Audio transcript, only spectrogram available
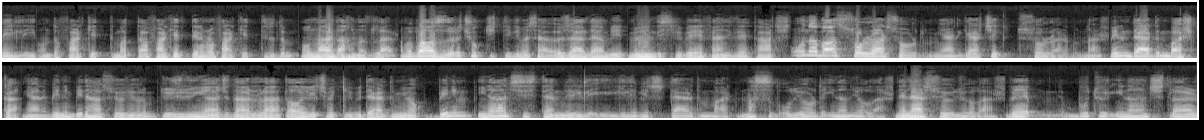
belliydi. Onu da fark ettim. Hatta fark ettiklerimi fark ettirdim. Onlar da anladılar. Ama bazıları çok ciddiydi. Mesela özelden bir mühendis bir beyefendiyle tartıştım. Ona bazı sorular sordum. Yani gerçek sorular bunlar. Benim derdim başka. Yani benim bir daha söylüyorum. Düz dünyacılarla dalga geçmek gibi bir derdim yok. Benim inanç sistemleriyle ilgili bir derdim var. Nasıl oluyor da inanıyorlar? Neler söylüyorlar? Ve bu tür inançlar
